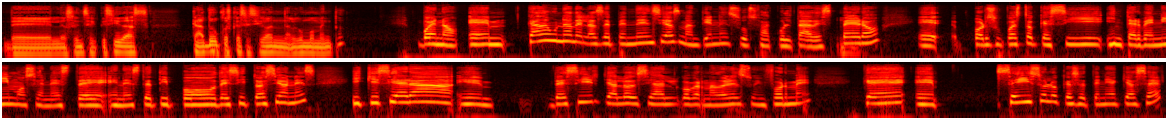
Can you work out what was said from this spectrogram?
de los insecticidas caducos que se hicieron en algún momento? Bueno, eh, cada una de las dependencias mantiene sus facultades, pero eh, por supuesto que sí intervenimos en este, en este tipo de situaciones y quisiera eh, decir, ya lo decía el gobernador en su informe, que eh, se hizo lo que se tenía que hacer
